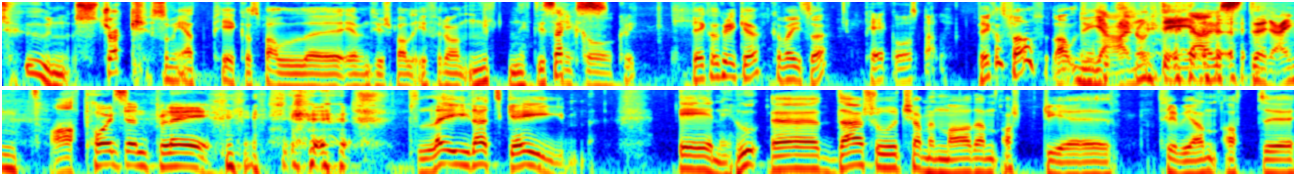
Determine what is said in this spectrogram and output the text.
Toonstruck, som er et PK-spill-eventyrspill fra 1996. PK Klikk. PK-klikke, hva var isa? jeg sa? Pek og spill. PK-spill? Vel, du gjør nå det, er jo strengt tatt. Point and play. Play that game. Anywho, eh, der så kommer en med den artige triviaen at eh,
